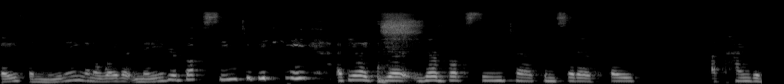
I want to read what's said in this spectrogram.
faith and meaning in a way that many of your books seem to be. I feel like your your books seem to consider faith a kind of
